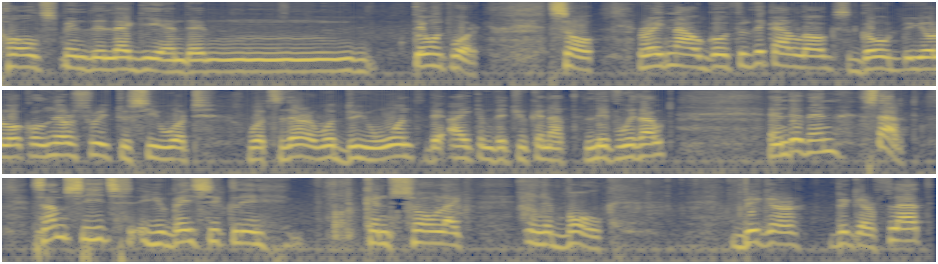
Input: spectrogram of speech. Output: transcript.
tall, spindly, leggy, and then they won't work. So right now, go through the catalogs, go to your local nursery to see what what's there, what do you want, the item that you cannot live without, and then start. Some seeds you basically can sow like in a bulk, bigger, bigger flat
